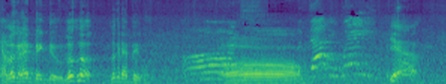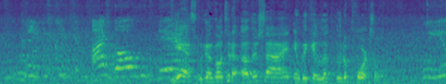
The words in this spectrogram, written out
And look at that big dude. Look, look, look at that big one. Oh. Oh. Daddy. Yeah. Could, could I go there? Yes, we're gonna go to the other side and we can look through the portal. Will you?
